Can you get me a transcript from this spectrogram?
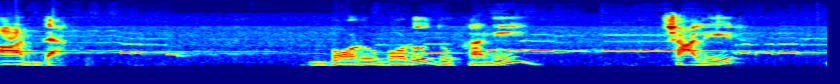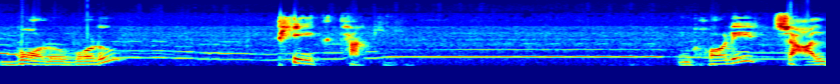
আর দেখো, বড় বড় দোকানে চালের বড় বড় ঠেক থাকে। ঘরের চাল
